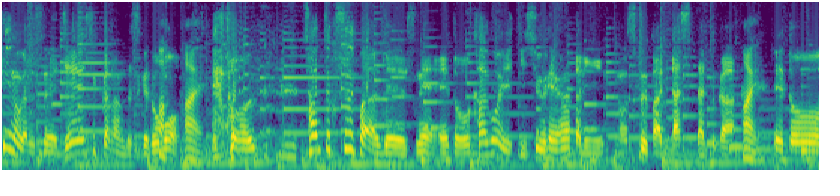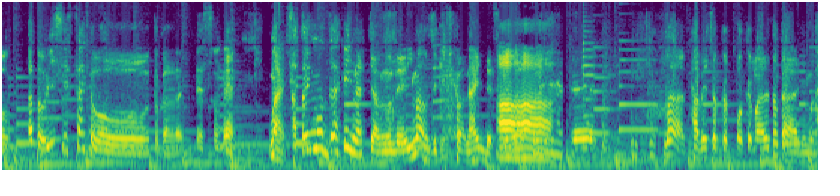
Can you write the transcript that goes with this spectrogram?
きいのがですね JA 出荷なんですけども、あはい。えっと、産直スーパーでですね、えっと、川越駅周辺あたりのスーパーに出したりとか、はい。えっと、あと EC サイトとかですよね、まあはい。里芋だけになっちゃうので、今の時期ではないんですけど、あー。えーまあ、食べチョクっぽく丸とかにも出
